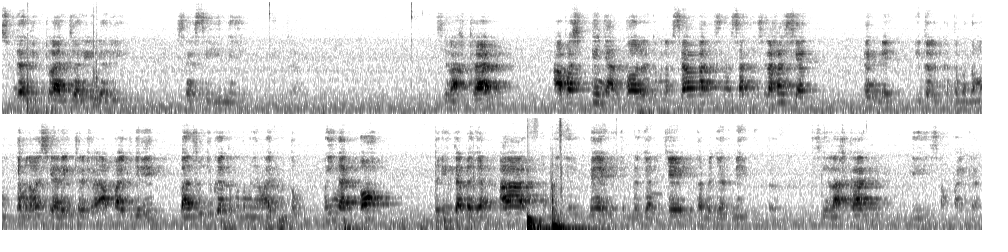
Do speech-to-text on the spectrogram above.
sudah dipelajari dari sesi ini? Gitu. silahkan apa sih yang nyantol dari teman-teman? Silahkan, silahkan sharing deh gitu ke teman-teman. Teman-teman sharing kira-kira apa itu. Jadi bantu juga teman-teman yang lain untuk mengingat oh jadi kita belajar A kita belajar B kita belajar C kita belajar D gitu. Silahkan disampaikan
